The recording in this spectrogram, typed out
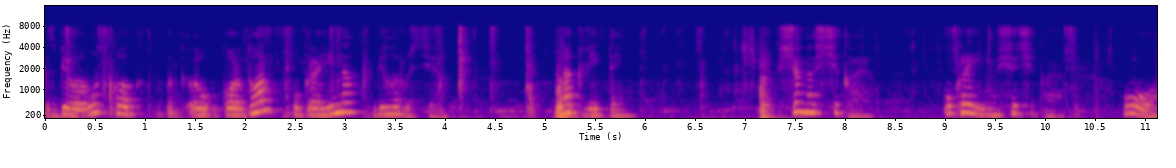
з білоруського к- кордон Україна-Білорусія на квітень? Що нас чекає? Україну що чекає? О,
